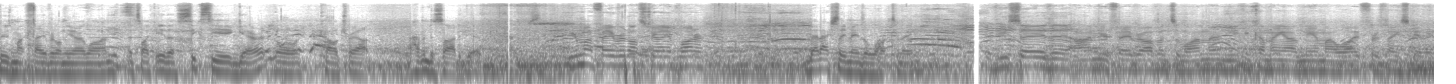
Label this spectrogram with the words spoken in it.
who's my favourite on the O line. It's like either six year Garrett or Carl Trout. I haven't decided yet. You're my favorite Australian punter. That actually means a lot to me. If you say that I'm your favorite offensive lineman, you can come hang out with me and my wife for Thanksgiving.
